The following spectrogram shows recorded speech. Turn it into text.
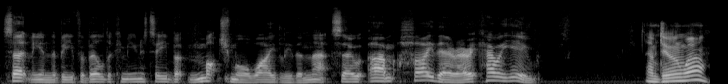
certainly in the Beaver Builder community, but much more widely than that. So, um, hi there, Eric. How are you? I'm doing well.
